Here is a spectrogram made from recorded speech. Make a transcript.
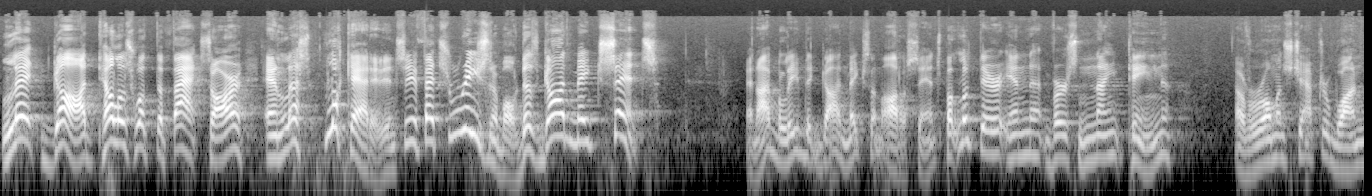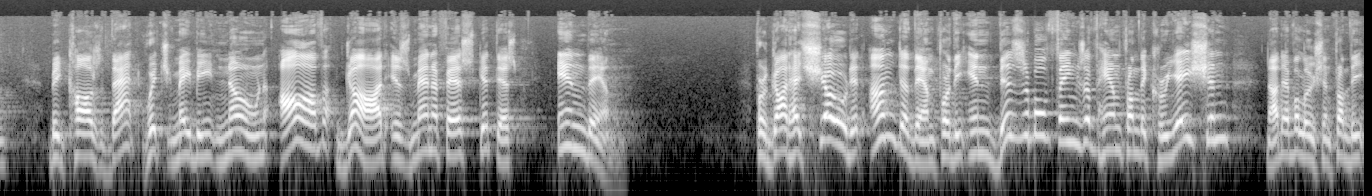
Let God tell us what the facts are and let's look at it and see if that's reasonable. Does God make sense? And I believe that God makes a lot of sense. But look there in verse 19 of Romans chapter 1 because that which may be known of God is manifest, get this, in them. For God has showed it unto them, for the invisible things of Him from the creation not evolution, from the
